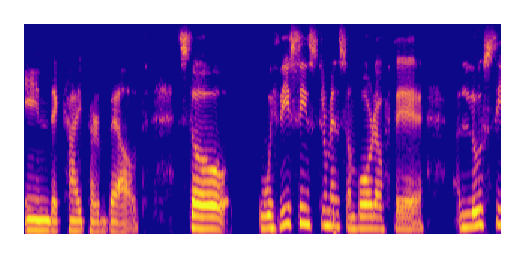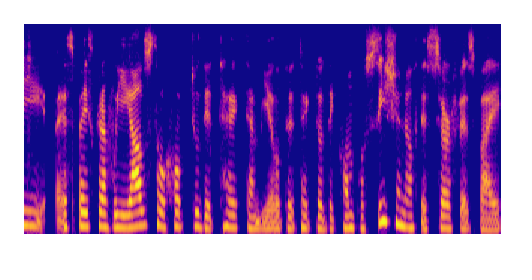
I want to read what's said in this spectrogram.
in the Kuiper belt. So with these instruments on board of the Lucy spacecraft, we also hope to detect and be able to detect the composition of the surface by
